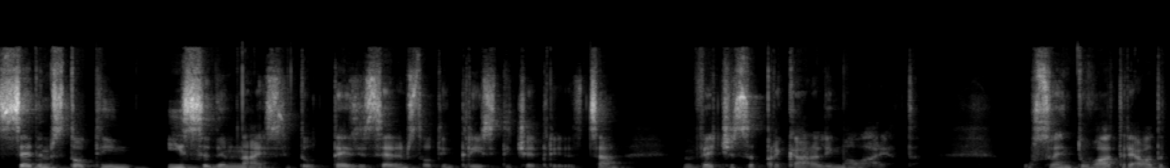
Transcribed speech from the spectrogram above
717 от тези 734 деца вече са прекарали маларията. Освен това, трябва да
